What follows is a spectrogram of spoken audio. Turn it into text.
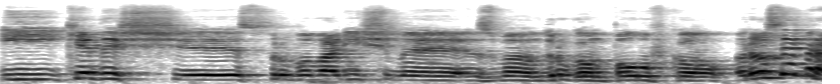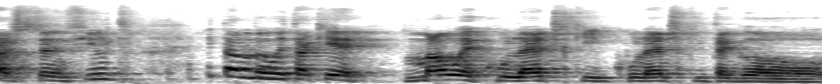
I kiedyś e, spróbowaliśmy z moją drugą połówką rozebrać ten filtr i tam były takie małe kuleczki, kuleczki tego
